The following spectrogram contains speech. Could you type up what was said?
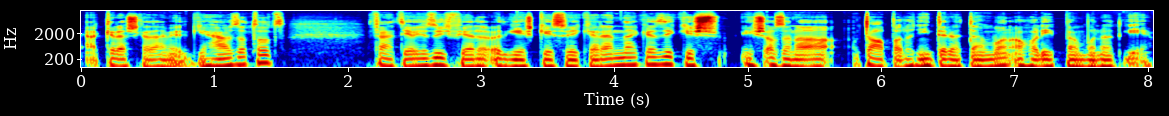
a kereskedelmi 5G hálózatot, feltéve, hogy az ügyfél 5G-s készülékkel rendelkezik, és, és azon a talpalat interneten van, ahol éppen van 5G.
